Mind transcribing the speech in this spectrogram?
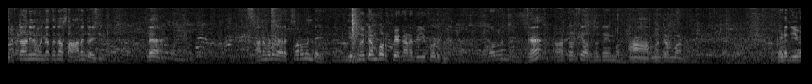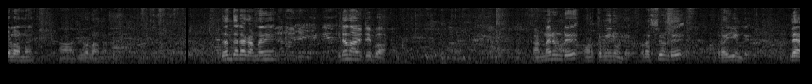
ഇരുട്ടാണിന് മുന്നേ തന്നെ സാധനം കഴിഞ്ഞു. അല്ലേ? കാരണം ഇവിടെ വിലക്കുറവുണ്ടേ. ഇരുന്നൂറ്റമ്പത് ഉറുപ്പ്യക്കാണ് ബീഫ് കൊടുക്കുന്നത്. ഏ? ആ അറുന്നൂറ്റമ്പതാണ്. ഇവിടെ ജീവളാണ് ആ ജീവളാണ് ഇതെന്താ കണ്ണന്? കിലോ നാനൂറ്റി അമ്പതാ കണ്ണനുണ്ട് ഉണക്കമീനും ഉണ്ട് ഫ്രഷും ഉണ്ട് ഡ്രൈ ഉണ്ട് അല്ലേ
